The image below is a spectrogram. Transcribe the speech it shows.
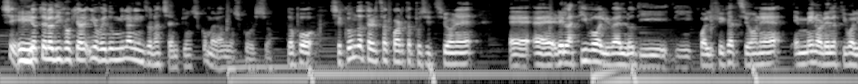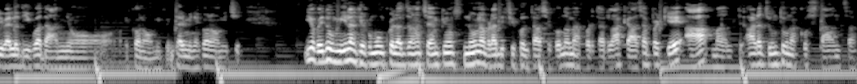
Sì, E- io te lo dico chiaro, io vedo un Milan in zona Champions come l'anno scorso. Dopo seconda, terza, quarta posizione è, è relativo a livello di, di qualificazione e meno relativo a livello di guadagno economico, in termini economici. Io vedo un Milan che comunque la zona Champions non avrà difficoltà secondo me a portarla a casa perché ha, ha raggiunto una costanza,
